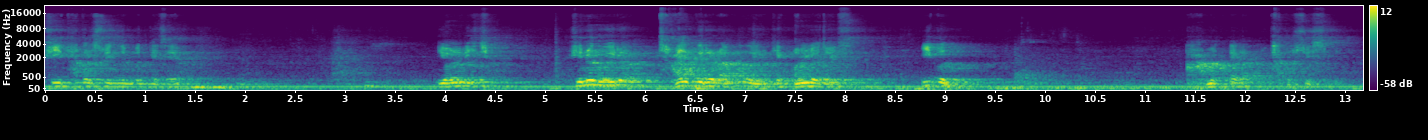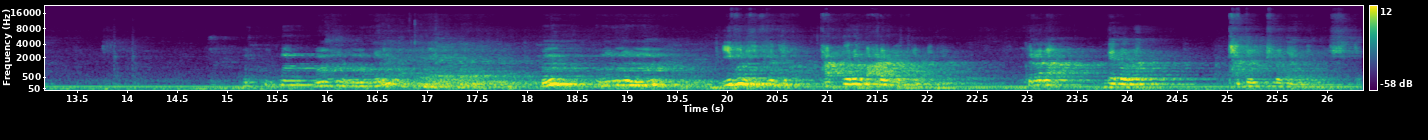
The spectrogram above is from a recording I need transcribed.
귀 닫을 수 있는 분 계세요? 열리죠. 귀는 오히려 잘 들으라고 이렇게 벌려져 있습니다. 입은 아무 때나 닫을 수 있습니다. 입은 이군요. 닫고는 말을 못합니다. 그러나 때로는 닫을 필요가 있는 것이죠.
